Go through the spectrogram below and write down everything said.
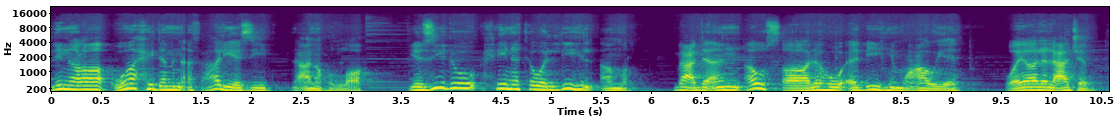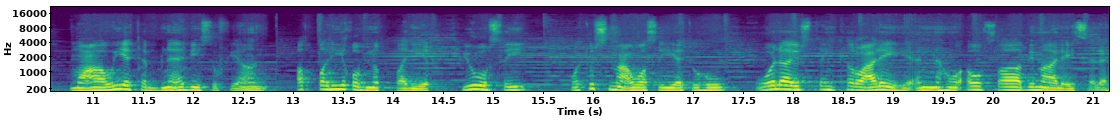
لنرى واحدة من أفعال يزيد لعنه الله. يزيد حين توليه الأمر بعد أن أوصى له أبيه معاوية ويا للعجب معاوية بن أبي سفيان الطريق ابن الطريق يوصي وتسمع وصيته ولا يستنكر عليه أنه أوصى بما ليس له.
